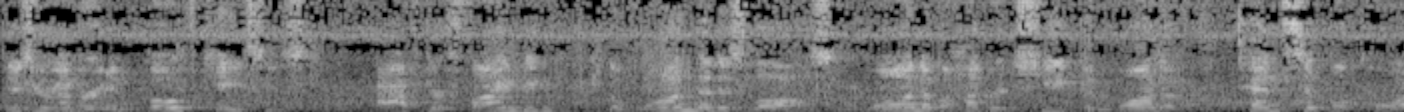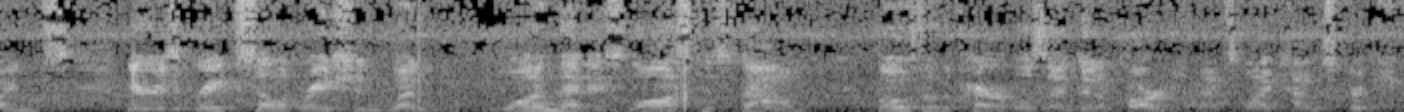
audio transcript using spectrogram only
Please remember in both cases, after finding the one that is lost, one of a hundred sheep and one of ten simple coins, there is great celebration when one that is lost is found. Both of the parables end in a party. That's my kind of scripture.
